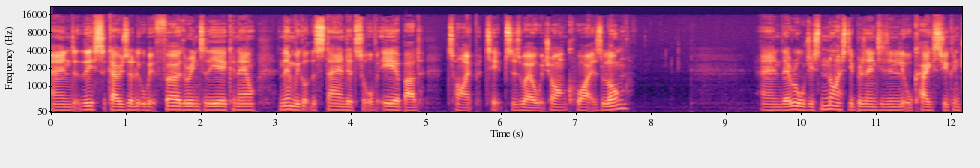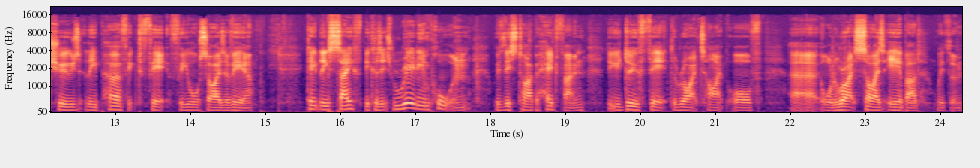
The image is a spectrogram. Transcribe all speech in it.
and this goes a little bit further into the ear canal and then we've got the standard sort of earbud type tips as well which aren't quite as long and they're all just nicely presented in a little case so you can choose the perfect fit for your size of ear. Keep these safe because it's really important with this type of headphone that you do fit the right type of uh, or the right size earbud with them.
